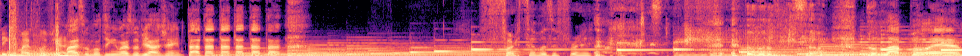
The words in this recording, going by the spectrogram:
voltinha e mais uma viagem. Mais uma voltinha, mais uma viagem. Tá, tá, tá, tá, tá, tá. First I was afraid. É uma versão do La Bohème.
